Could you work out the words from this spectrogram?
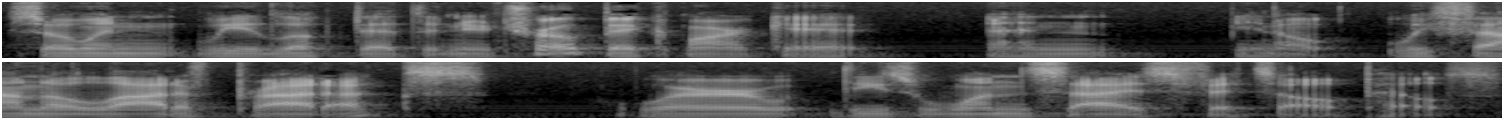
So when we looked at the nootropic market, and you know, we found a lot of products where these one size fits all pills.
